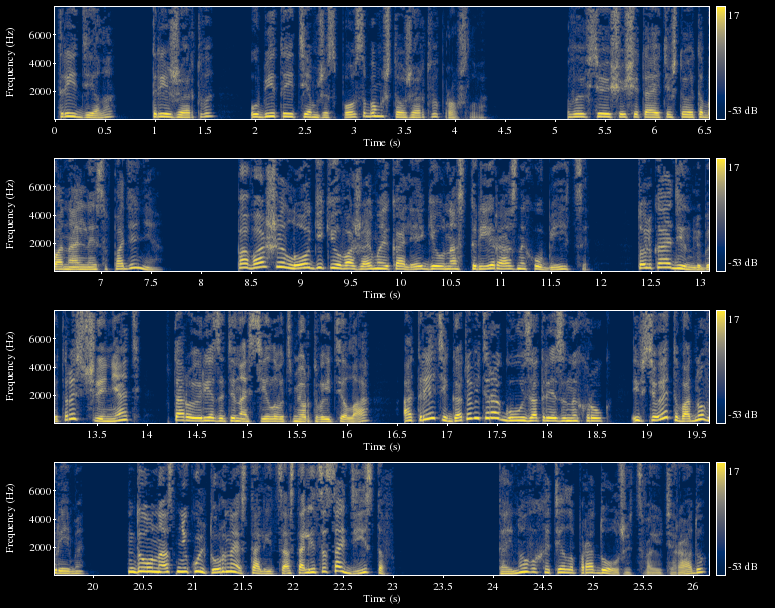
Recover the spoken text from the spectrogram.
Три дела, три жертвы, убитые тем же способом, что жертвы прошлого. Вы все еще считаете, что это банальные совпадения? По вашей логике, уважаемые коллеги, у нас три разных убийцы. Только один любит расчленять, второй — резать и насиловать мертвые тела, а третий — готовить рагу из отрезанных рук. И все это в одно время. Да у нас не культурная столица, а столица садистов. Тайнова хотела продолжить свою тираду,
